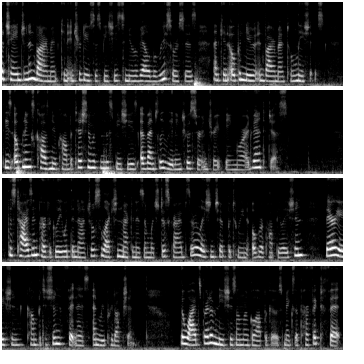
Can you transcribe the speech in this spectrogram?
A change in environment can introduce a species to new available resources and can open new environmental niches. These openings cause new competition within the species, eventually leading to a certain trait being more advantageous. This ties in perfectly with the natural selection mechanism, which describes the relationship between overpopulation, variation, competition, fitness, and reproduction. The widespread of niches on the Galapagos makes a perfect fit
